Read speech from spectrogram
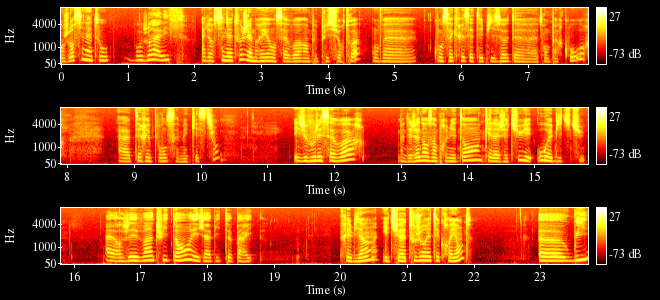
Bonjour Sinatou. Bonjour Alice. Alors Sinatou, j'aimerais en savoir un peu plus sur toi. On va consacrer cet épisode à ton parcours, à tes réponses à mes questions. Et je voulais savoir, bah, déjà dans un premier temps, quel âge as-tu et où habites-tu? Alors j'ai 28 ans et j'habite Paris. Très bien. Et tu as toujours été croyante? Euh, oui,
